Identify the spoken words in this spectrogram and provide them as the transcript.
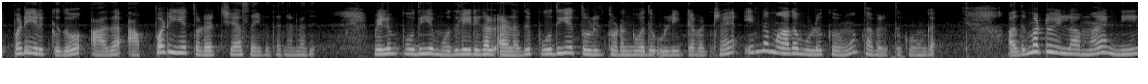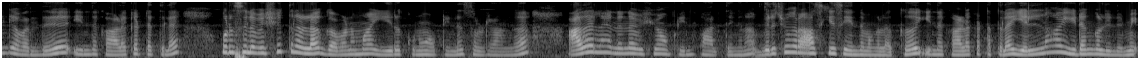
எப்படி இருக்குதோ அதை அப்படியே தொடர்ச்சியாக செய்வது நல்லது. மேலும் புதிய முதலீடுகள் அல்லது புதிய தொழில் தொடங்குவது உள்ளிட்டவற்றை இந்த மாதம் முழுக்கவும் தவிர்த்துக்கோங்க. அது மட்டும் இல்லாமல் நீங்கள் வந்து இந்த காலகட்டத்தில் ஒரு சில விஷயத்துலலாம் கவனமாக இருக்கணும் அப்படின்னு சொல்கிறாங்க. அதெல்லாம் என்னென்ன விஷயம் அப்படின்னு பார்த்தீங்கன்னா விருச்சக ராசியை சேர்ந்தவங்களுக்கு இந்த காலகட்டத்தில் எல்லா இடங்களிலுமே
